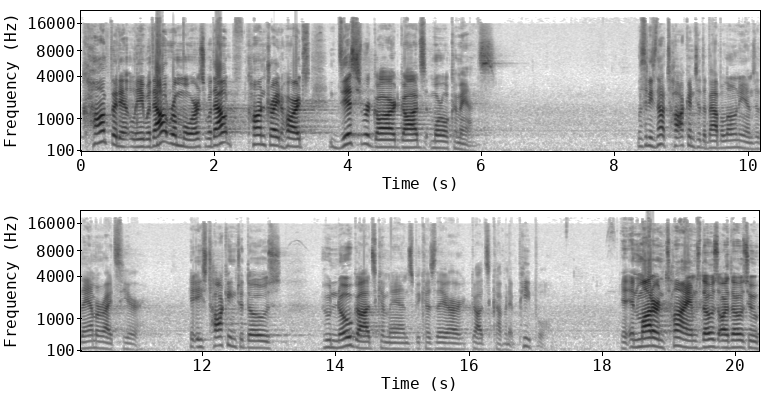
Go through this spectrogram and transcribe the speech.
confidently, without remorse, without contrite hearts, disregard God's moral commands. Listen, he's not talking to the Babylonians or the Amorites here. He's talking to those who know God's commands because they are God's covenant people. In modern times, those are those who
